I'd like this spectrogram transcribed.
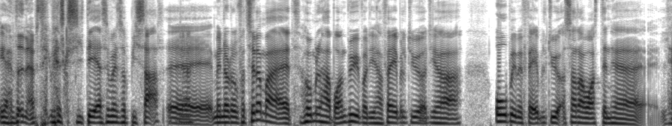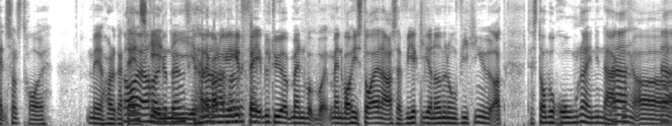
Jeg ved nærmest ikke, hvad jeg skal sige. Det er simpelthen så bizart. Ja. Øh, men når du fortæller mig, at Hummel har Brøndby, hvor de har fabeldyr, og de har OB med fabeldyr, og så er der jo også den her landsholdstrøje med Holger Nå ja, Danske Holger i. Danske, Han er ja, godt nok ikke Holger et fabeldyr, men, hvor- men hvor historien også er virkelig og noget med nogle vikinger, og der står med runer inde i nakken, Ja, og... ja.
